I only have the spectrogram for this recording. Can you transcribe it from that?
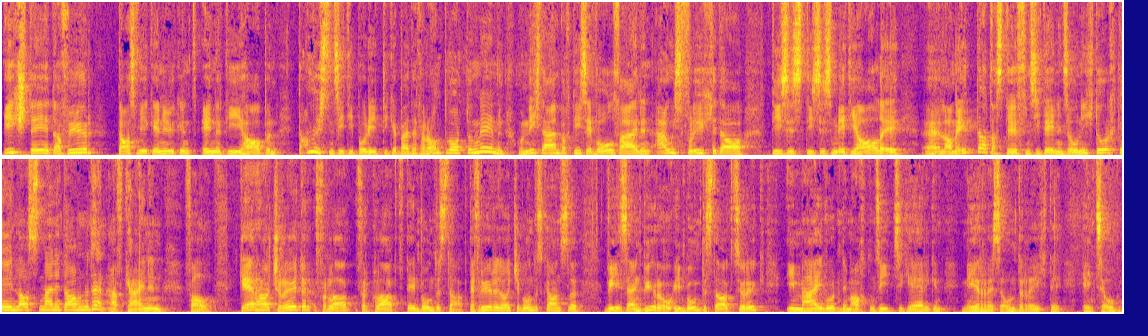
ich stehe dafür, dass wir genügend Energie haben. Da müssen Sie die Politiker bei der Verantwortung nehmen und nicht einfach diese wohlfeilen Ausflüchte da, dieses, dieses mediale äh, Lametta, das dürfen Sie denen so nicht durchgehen lassen, meine Damen und Herren, auf keinen Fall. Gerhard Schröder verklagt den Bundestag. Der frühere deutsche Bundeskanzler will sein Büro im Bundestag zurück. Im Mai wurden dem 78-Jährigen mehrere Sonderrechte entzogen.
